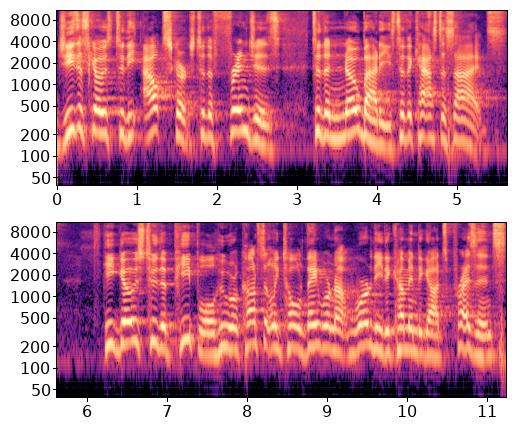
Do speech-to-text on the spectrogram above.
Jesus goes to the outskirts, to the fringes, to the nobodies, to the cast asides. He goes to the people who were constantly told they were not worthy to come into God's presence,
